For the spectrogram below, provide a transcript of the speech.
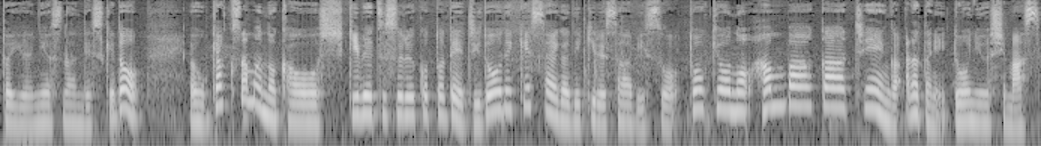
というニュースなんですけど、お客様の顔を識別することで自動で決済ができるサービスを東京のハンバーガーチェーンが新たに導入します。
